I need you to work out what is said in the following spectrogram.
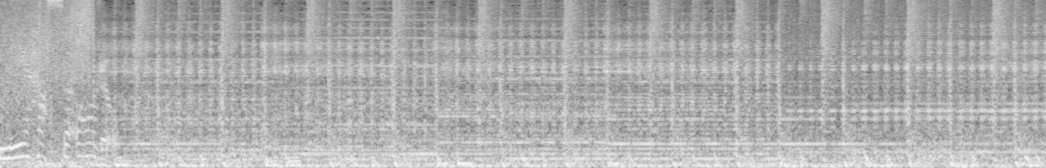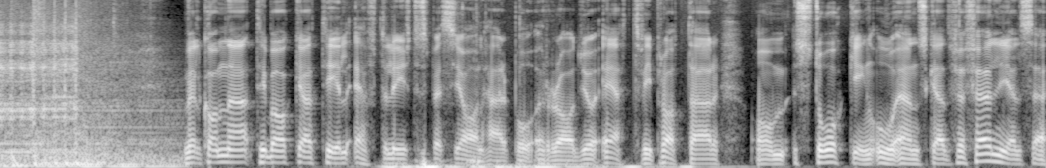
med Hasse Aro. Välkomna tillbaka till Efterlyst special här på Radio 1. Vi pratar om stalking, oönskad förföljelse.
